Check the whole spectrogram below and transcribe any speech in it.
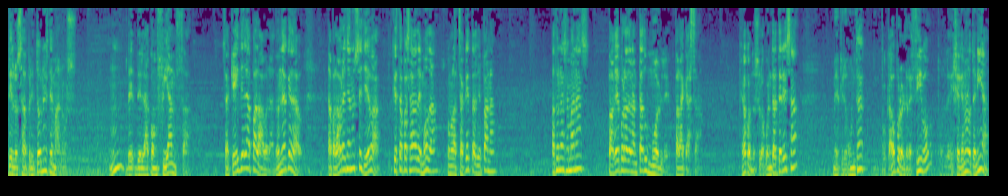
de los apretones de manos? De, la confianza. O sea, ¿qué hay de la palabra? ¿Dónde ha quedado? La palabra ya no se lleva. Que está pasada de moda, como las chaquetas de pana. Hace unas semanas pagué por adelantado un mueble para casa. Claro, cuando se lo cuenta Teresa, me pregunta, pues claro, por el recibo, pues le dije que no lo tenía.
